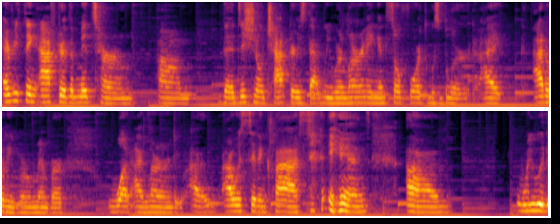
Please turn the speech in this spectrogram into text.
everything after the midterm, um, the additional chapters that we were learning and so forth was blurred. I I don't even remember what I learned. I, I would sit in class and um, we would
